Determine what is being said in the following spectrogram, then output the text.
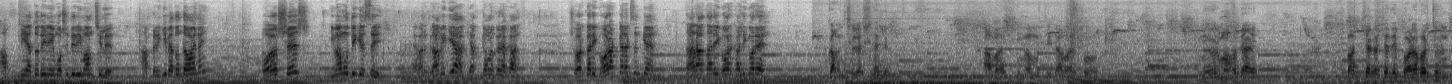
আপনি এতদিন এই মসজিদের ইমাম ছিলেন আপনার কি বেতন দেওয়া হয় নাই? বয়স শেষ ইমামতি গেছে। এখন গ্রামে গিয়া খেত কামার করে খান। সরকারি ঘর আটকে রাখছেন কেন? তাড়াতাড়ি ঘর খালি করেন। কাউন্সিলর সাহেব আমার ইমামতি দেওয়ার পর মেয়র মহোদয় বাচ্চা কাচ্চাদের পড়াবার জন্য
